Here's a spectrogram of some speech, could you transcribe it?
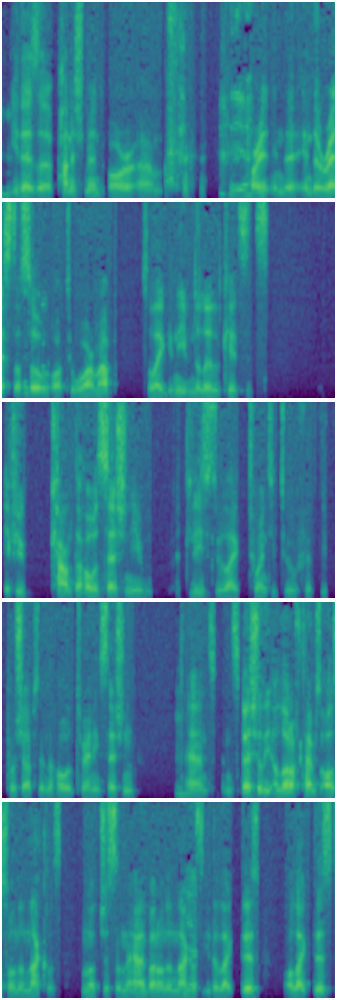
Mhm. either as a punishment or, um, yeah. or in the, in the rest or That's so, cool. or to warm up. So like, and even the little kids, it's, if you count the whole session, you least do like 20 to 50 push-ups in the whole training session. Mhm. And, and especially a lot of times also on the knuckles, not just on the hand, but on the knuckles, either like this or like this.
